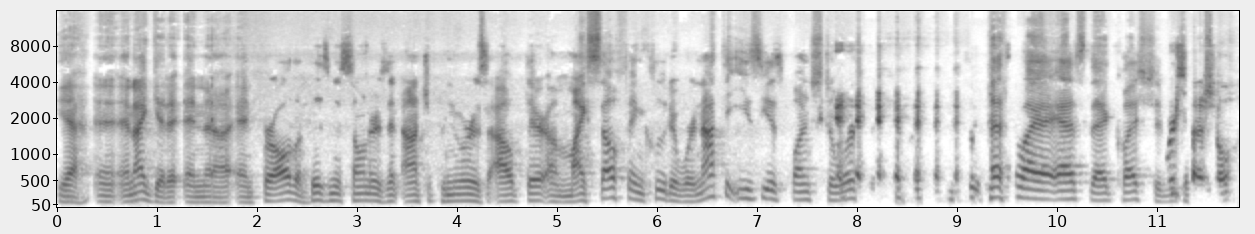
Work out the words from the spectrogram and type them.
Yeah, and, and, I get it, and uh, and for all the business owners and entrepreneurs out there, um, myself included, we're not the easiest bunch to work with. so that's why I asked that question. We're special.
